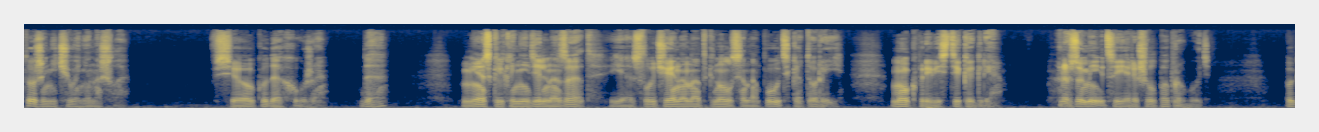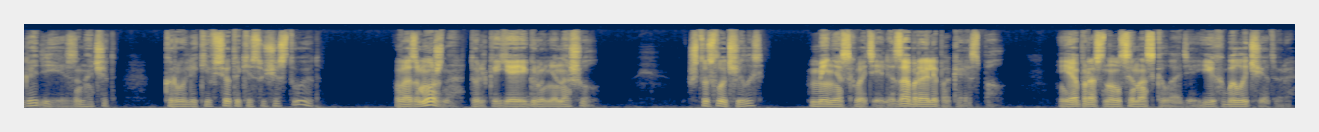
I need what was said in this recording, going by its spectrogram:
тоже ничего не нашла. Все куда хуже, да? Несколько недель назад я случайно наткнулся на путь, который мог привести к игре. Разумеется, я решил попробовать. Погоди, значит, кролики все таки существуют? Возможно, только я игру не нашел. Что случилось? Меня схватили, забрали, пока я спал. Я проснулся на складе, их было четверо.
